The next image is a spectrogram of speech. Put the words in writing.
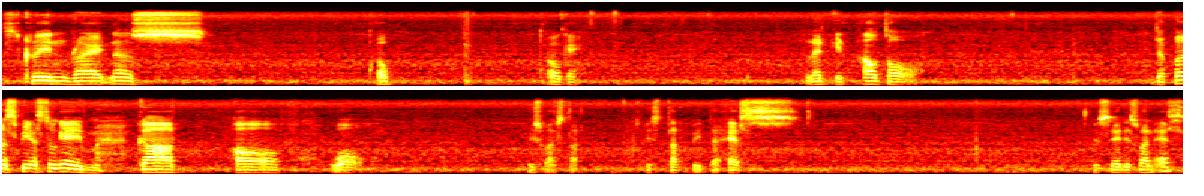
Screen brightness. Oh, okay. Let it auto. The first PS2 game, God of War. This one start. We start with the S. You say this one S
